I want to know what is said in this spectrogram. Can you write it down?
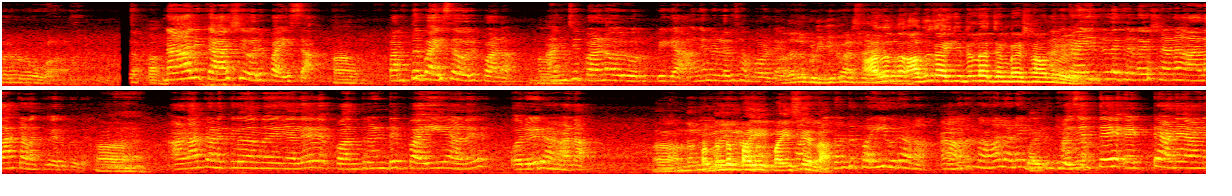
ഒരു രൂപ. നാല് കാശ് ഒരു പൈസ. ആ. പത്ത് പൈസ ഒരു പണം അഞ്ച് പണം ഒരു ഉറപ്പിക അങ്ങനെയുള്ള ഒരു സംഭവം അതൊന്ന് അത് കഴിഞ്ഞിട്ടുള്ള ജനറേഷൻ ആവുന്ന അത് കഴിഞ്ഞിട്ടുള്ള ജനറേഷനാണ് അണാ കണക്ക് വരുന്നത്. അണാ കണക്കിൽ പറഞ്ഞു കഴിഞ്ഞാൽ പന്ത്രണ്ട് പൈ ആണ് ഒരു അണ. പന്ത്രണ്ട് പൈ പൈസയല്ല. അങ്ങനത്തെ എട്ട് അണയാണ്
